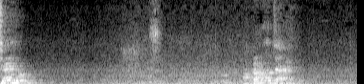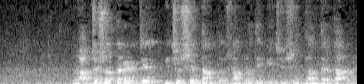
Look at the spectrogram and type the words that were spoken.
যাই হোক, আপনারাও জানেন, রাজ্য সরকারের যে কিছু সিদ্ধান্ত, সাম্প্রতিক কিছু সিদ্ধান্তের কারণে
